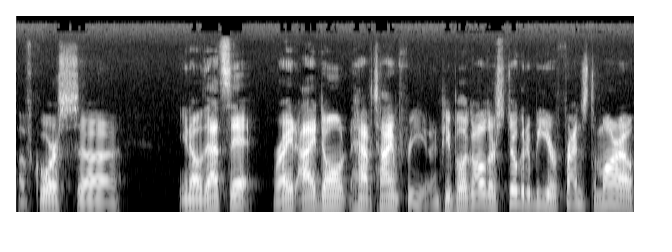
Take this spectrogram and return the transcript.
of course, uh, you know, that's it, right? I don't have time for you. And people are like, oh, they're still going to be your friends tomorrow.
